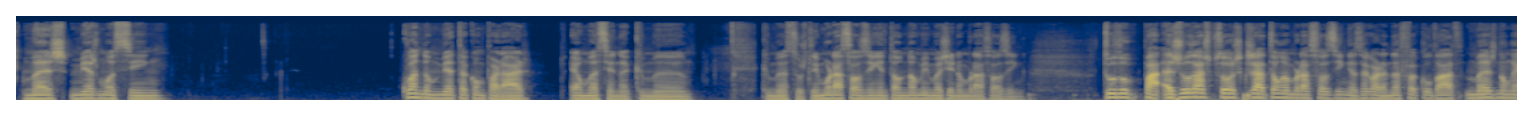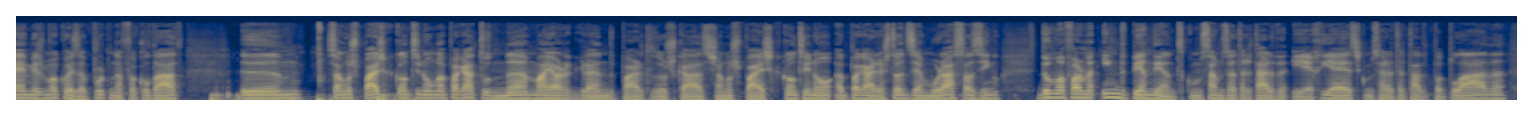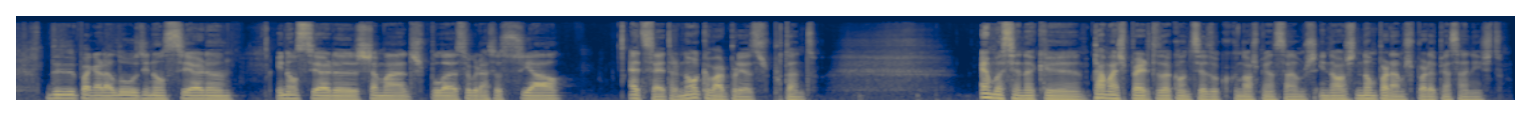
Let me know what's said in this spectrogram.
Mas mesmo assim, quando me meto a comparar, é uma cena que me, que me assusta. E morar sozinho, então não me imagino morar sozinho. Tudo, pá, ajuda as pessoas que já estão a morar sozinhas agora na faculdade, mas não é a mesma coisa, porque na faculdade hum, são os pais que continuam a pagar tudo, na maior grande parte dos casos. São os pais que continuam a pagar. Estou a dizer morar sozinho de uma forma independente. Começarmos a tratar de IRS, começar a tratar de papelada, de pagar a luz e não ser, e não ser eh, chamados pela Segurança Social, etc. Não acabar presos, portanto. Uma cena que está mais perto de acontecer do que nós pensamos e nós não paramos para pensar nisto.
